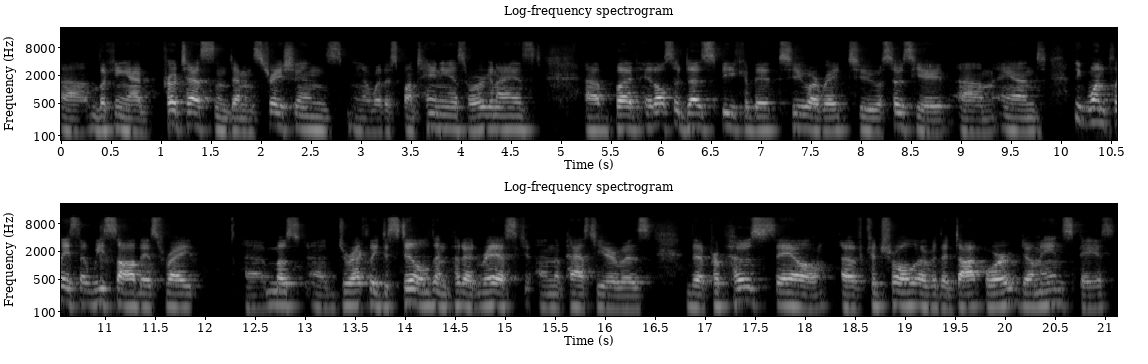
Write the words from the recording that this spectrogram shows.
uh, looking at protests and demonstrations, you know, whether spontaneous or organized, uh, but it also does speak a bit to our right to associate. Um, and I think one place that we saw this right uh, most uh, directly distilled and put at risk in the past year was the proposed sale of control over the .org domain space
